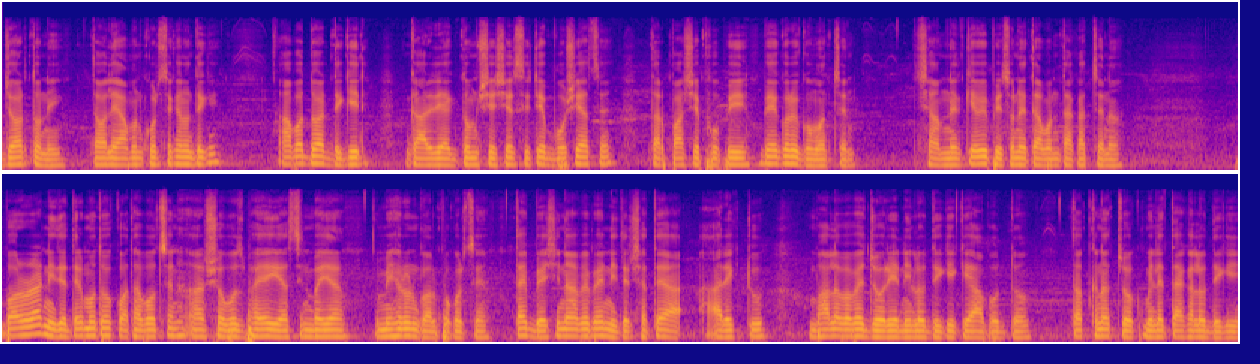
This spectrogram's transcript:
জ্বর তো নেই। তাহলে এমন করছে কেন দেখি আবদ্ধ আর দিঘির গাড়ির একদম শেষের সিটে বসে আছে। তার পাশে ফুপি বে করে ঘুমাচ্ছেন। সামনের কেউই পেছনে তেমন তাকাচ্ছে না। বড়রা নিজেদের মতো কথা বলছেন আর সবুজ ভাইয়া, ইয়াসিন ভাইয়া, মেহরুন গল্প করছে। তাই বেশি না ভেবে নিজের সাথে আর একটু ভালোভাবে জড়িয়ে নিল দিঘিকে আবদ্ধ। তৎক্ষণাৎ চোখ মিলে তাকালো দিঘি।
